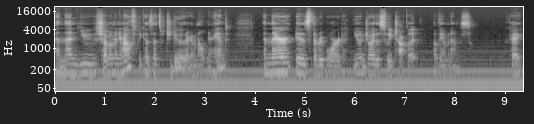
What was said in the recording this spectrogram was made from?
And then you shove them in your mouth because that's what you do. They're going to melt in your hand. And there is the reward. You enjoy the sweet chocolate of the M&Ms. Okay?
